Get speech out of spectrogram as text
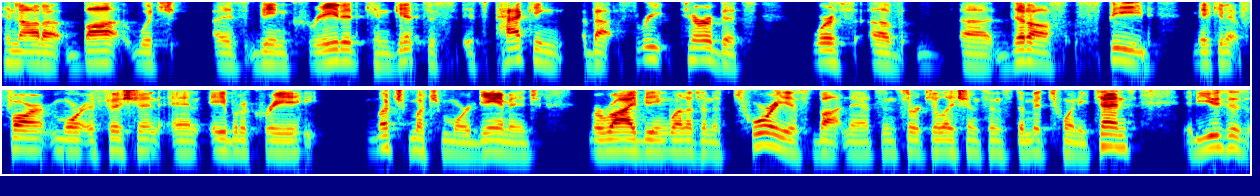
Hinata bot, which is being created, can get to it's packing about three terabits worth of uh, DDoS speed, making it far more efficient and able to create much, much more damage. Mirai being one of the notorious botnets in circulation since the mid 2010s. It uses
